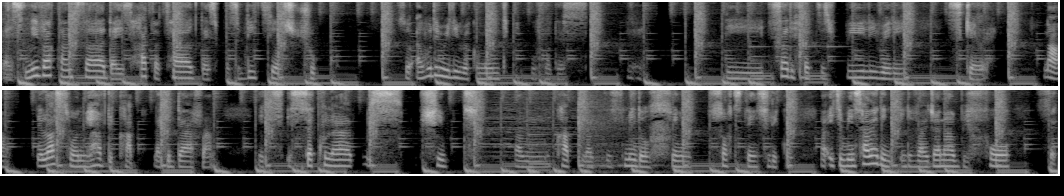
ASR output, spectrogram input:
There is liver cancer, there is heart attack, there is possibility of stroke. So I wouldn't really recommend people for this. The, the side effect is really, really scary. Now, the last one we have the cap, like a diaphragm. It's a circular, it's shaped um, cap like this, made of you know soft thin silicone. Now it will be inserted in, in the vagina before sex,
